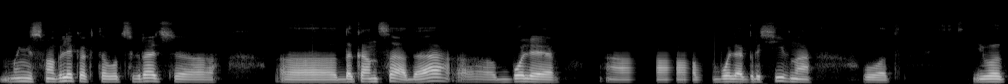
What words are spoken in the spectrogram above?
мы не смогли как-то вот сыграть до конца, да, более более агрессивно, вот. И вот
